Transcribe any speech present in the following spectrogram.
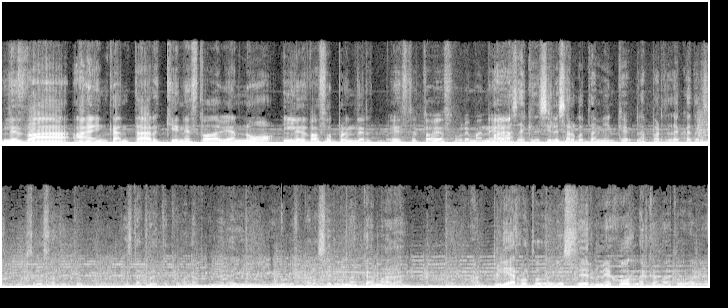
les va a encantar. Quienes todavía no, les va a sorprender este todavía sobremanera. Además hay que decirles algo también que la parte de acá atrás, han visto, está acuérdate que van a poner ahí unos módulos para hacer una cámara ampliarlo todavía, hacer mejor la cámara todavía.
